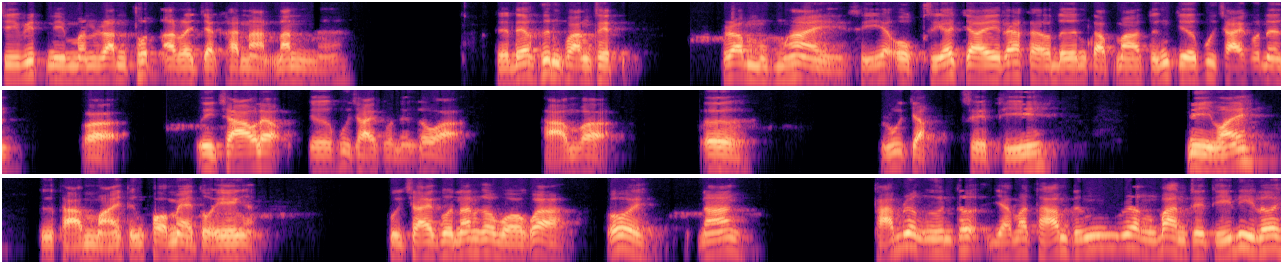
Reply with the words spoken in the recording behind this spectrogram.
ชีวิตนี่มันรันทดอะไรจะขนาดนั้นนะแต่แล้วขึ้นฝั่งเสร็จ ร่ำไห้เสียอกเสียใจแล้วก็เดินกลับมาถึงเจอผู้ชายคนหนึ่งว่านี่เช้าแล้ว เจอผู้ชายคนหนึ่งก็ว่า ถามว่า เออ รู้จักเศรษฐี นี่ไหมคือถามหมายถึงพ่อแม่ตัวเองผู้ชายคนนั้นก็บอกว่า โอ้ย นาง ถามเรื่องอื่นเถอะ อย่ามาถามถึงเรื่องบ้านเศรษฐีนี่เลย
